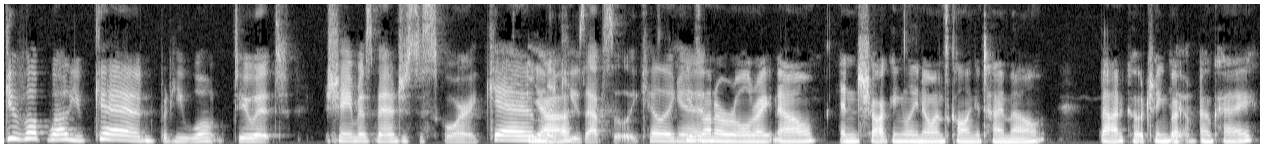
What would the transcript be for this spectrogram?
give up while you can," but he won't do it. Seamus manages to score again. Yeah. Like he's absolutely killing it. He's on a roll right now. And shockingly, no one's calling a timeout. Bad coaching, but Yeah. okay.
